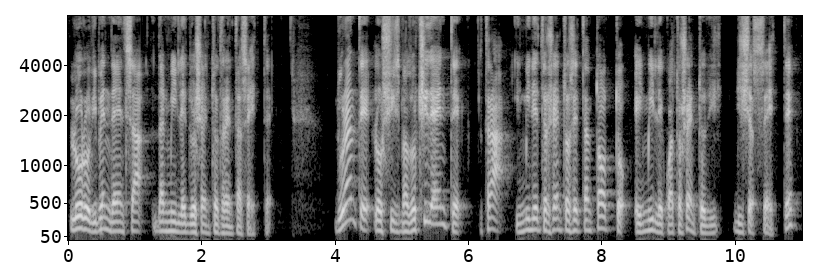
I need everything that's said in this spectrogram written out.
loro dipendenza dal 1237. Durante lo scisma d'Occidente, tra il 1378 e il 1417,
